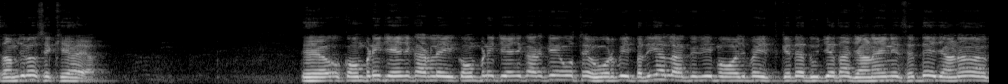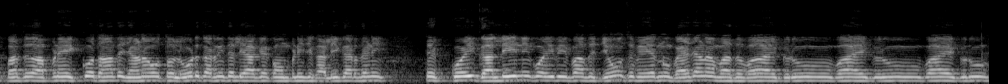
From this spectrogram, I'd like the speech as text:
ਸਮਝ ਲਓ ਸਿੱਖਿਆ ਆ। ਉਹ ਕੰਪਨੀ ਚੇਂਜ ਕਰ ਲਈ। ਕੰਪਨੀ ਚੇਂਜ ਕਰਕੇ ਉੱਥੇ ਹੋਰ ਵੀ ਵਧੀਆ ਲੱਗ ਗਈ ਮੌਜ ਭਈ ਕਿਤੇ ਦੂਜੇ ਥਾਂ ਜਾਣਾ ਹੀ ਨਹੀਂ, ਸਿੱਧੇ ਜਾਣਾ, ਬਸ ਆਪਣੇ ਇੱਕੋ ਥਾਂ ਤੇ ਜਾਣਾ, ਉੱਥੋਂ ਲੋਡ ਕਰਨੀ ਤੇ ਲਿਆ ਕੇ ਕੰਪਨੀ 'ਚ ਖਾਲੀ ਕਰ ਦੇਣੀ। ਤੇ ਕੋਈ ਗੱਲ ਹੀ ਨਹੀਂ, ਕੋਈ ਵੀ, ਬਸ ਜਿਉਂ ਸਵੇਰ ਨੂੰ ਬਹਿ ਜਾਣਾ, ਬਸ ਵਾਹਿਗੁਰੂ ਵਾਹਿਗੁਰੂ ਵਾਹਿਗੁਰੂ।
